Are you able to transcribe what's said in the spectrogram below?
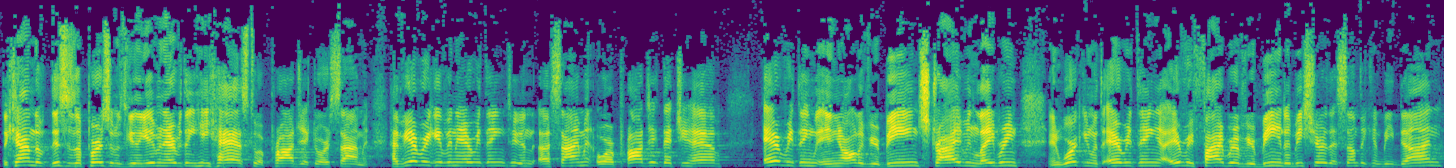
The kind of, this is a person who's giving everything he has to a project or assignment. Have you ever given everything to an assignment or a project that you have? Everything in all of your being, striving, laboring, and working with everything, every fiber of your being to be sure that something can be done.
